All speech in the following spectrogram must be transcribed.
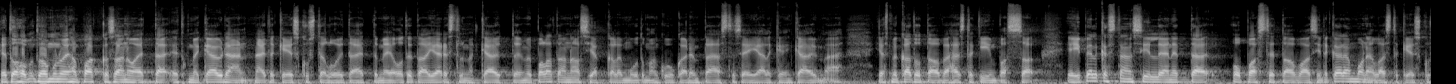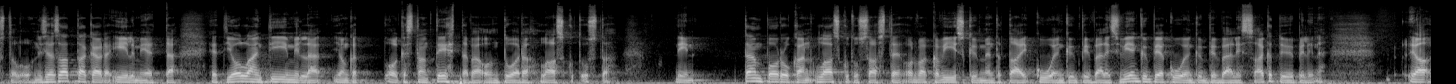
Ja tuohon, tuohon mun on ihan pakko sanoa, että, että kun me käydään näitä keskusteluita, että me otetaan järjestelmä käyttöön, me palataan asiakkaalle muutaman kuukauden päästä sen jälkeen käymään. Ja jos me katsotaan vähän sitä kimpassa, ei pelkästään silleen, että opastetaan, vaan siinä käydään monenlaista keskustelua, niin se saattaa käydä ilmi, että, että jollain tiimillä, jonka oikeastaan tehtävä on tuoda laskutusta, niin tämän porukan laskutusaste on vaikka 50 tai 60 välissä, 50 ja 60 välissä, aika tyypillinen. Ja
